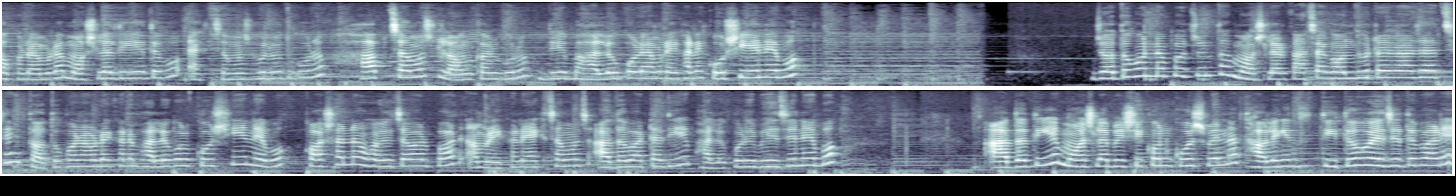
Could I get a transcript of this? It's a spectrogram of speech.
তখন আমরা মশলা দিয়ে দেব এক চামচ হলুদ গুঁড়ো, হাফ চামচ লঙ্কার গুঁড়ো, দিয়ে ভালো করে আমরা এখানে কষিয়ে নেব। যতক্ষণ না পর্যন্ত মশলার কাঁচা গন্ধটা না যাচ্ছে, ততক্ষণ আমরা এখানে ভালো করে কষিয়ে নেব। কষানো হয়ে যাওয়ার পর আমরা এখানে এক চামচ আদা বাটা দিয়ে ভালো করে ভেজে নেব। আদা দিয়ে মশলা বেশিক্ষণ কষবেন না, তাহলে কিন্তু তিতো হয়ে যেতে পারে।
